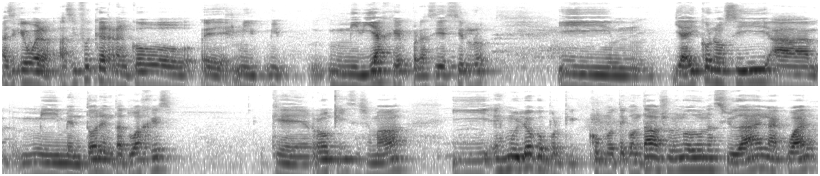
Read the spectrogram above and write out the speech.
Así que bueno, así fue que arrancó eh, mi, mi, mi, viaje, por así decirlo. Y, y, ahí conocí a mi mentor en tatuajes, que Rocky se llamaba, y es muy loco porque, como te contaba, yo vengo de una ciudad en la cual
